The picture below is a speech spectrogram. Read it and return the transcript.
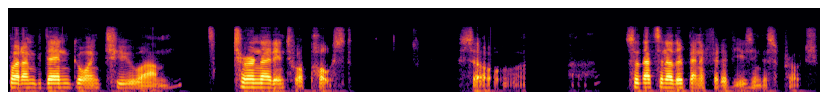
but I'm then going to um, turn that into a post. So, uh, so that's another benefit of using this approach.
